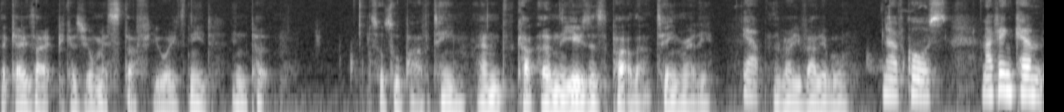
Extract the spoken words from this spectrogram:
that goes out because you'll miss stuff. You always need input. So it's all part of a team, and the, and the users are part of that team. Really, yeah they're very valuable. No, of course. And I think, um,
